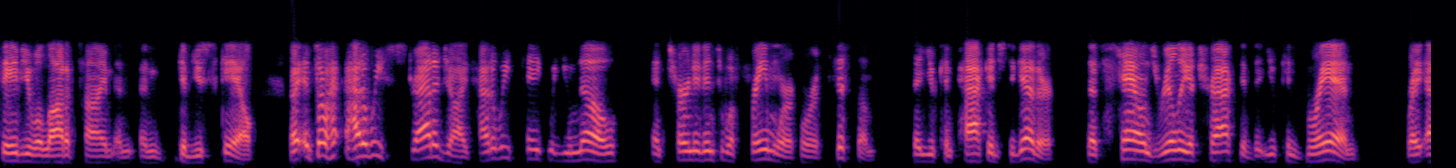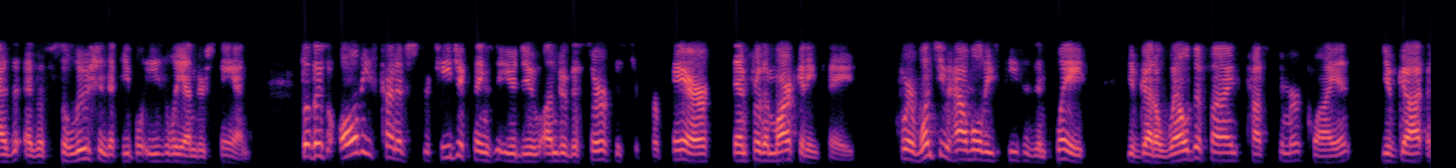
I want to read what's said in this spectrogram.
save you a lot of time and, and give you scale? Right? And so how do we strategize? How do we take what you know and turn it into a framework or a system that you can package together that sounds really attractive, that you can brand, right, as, as a solution that people easily understand? So there's all these kind of strategic things that you do under the surface to prepare then for the marketing phase, where once you have all these pieces in place, you've got a well-defined customer client, you've got a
